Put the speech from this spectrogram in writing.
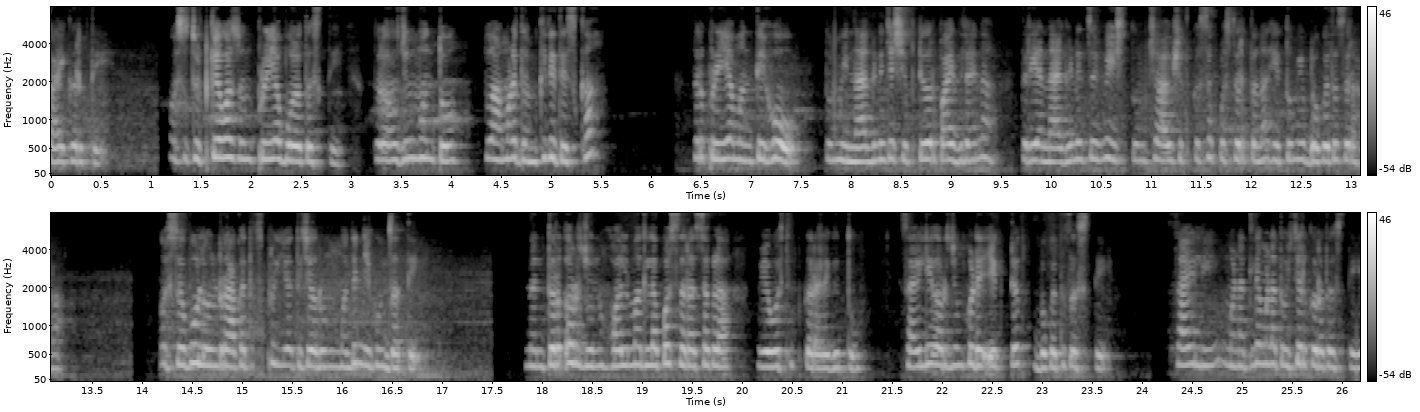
काय करते. असं चुटक्या वाजून प्रिया बोलत असते. तर अर्जुन म्हणतो तू आम्हाला धमकी देतेस का? तर प्रिया म्हणते हो तुम्ही नागणीच्या शिफ्टीवर पाय दिलाय ना तर या नागिणीचं विष तुमच्या आयुष्यात कसं पसरतं ना हे तुम्ही बघतच राहा. असं बोलून रागातच प्रिया तिच्या रूममध्ये निघून जाते. नंतर अर्जुन हॉलमधला पसारा सगळा व्यवस्थित करायला घेतो. सायली अर्जुनकडे एकटक बघतच असते. सायली मनातल्या मनात विचार करत असते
